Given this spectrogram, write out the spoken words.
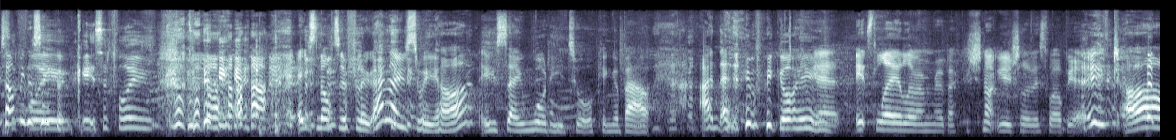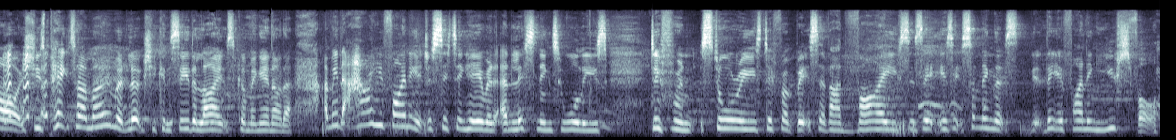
tell me the secret. It's a fluke. it's not a fluke. Hello, sweetheart. He's saying, What are you talking about? And then we got here? Yeah, it's Layla and Rebecca. She's not usually this well behaved. Oh, she's picked her moment. Look, she can see the lights coming in on her. I mean, how are you finding it just sitting here and, and listening to all these different stories, different bits of advice? Is it, is it something that's, that you're finding useful?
